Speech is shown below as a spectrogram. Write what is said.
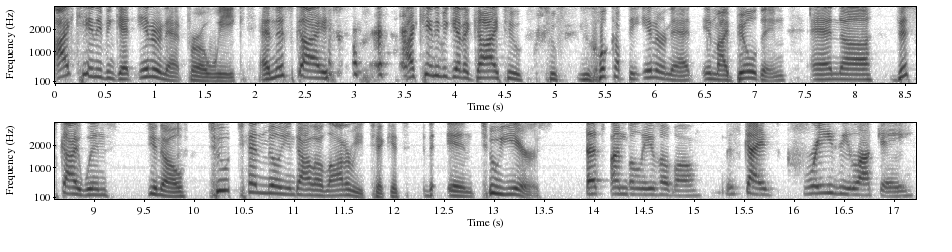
I can't even get internet for a week, and this guy I can't even get a guy to to hook up the internet in my building and uh, this guy wins, you know, two 10 million dollar lottery tickets in 2 years. That's unbelievable. This guy's crazy lucky.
